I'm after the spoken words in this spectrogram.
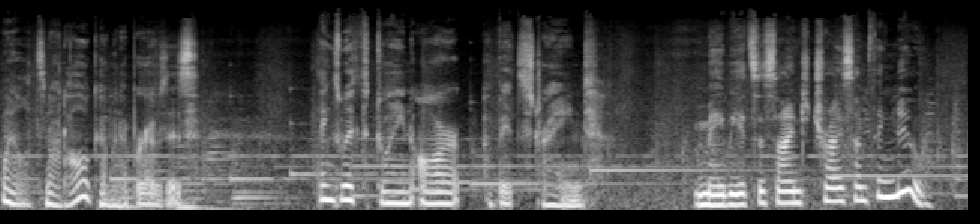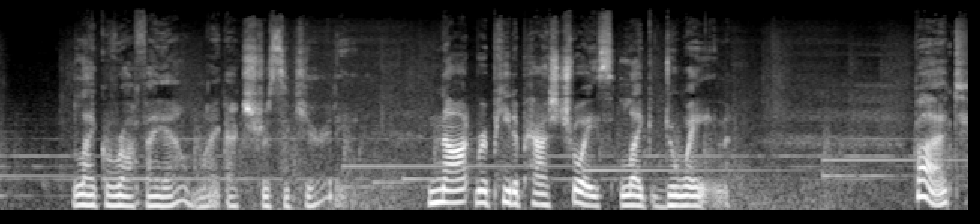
Well, it's not all coming up roses. Things with Dwayne are a bit strained. Maybe it's a sign to try something new. Like Rafael, my extra security. Not repeat a past choice like Dwayne. But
